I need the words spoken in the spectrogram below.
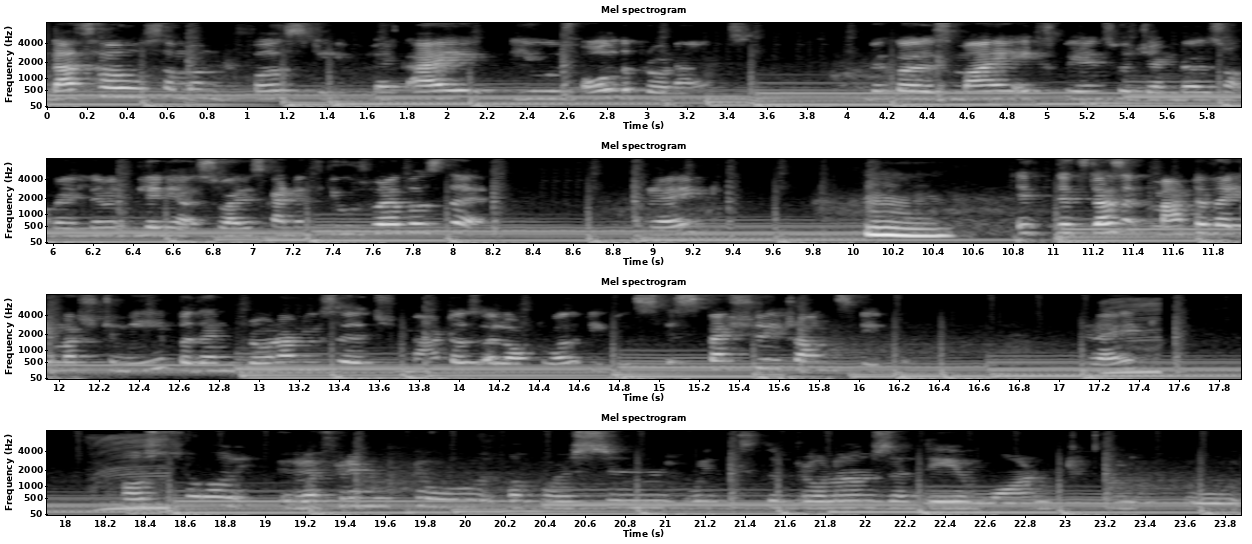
that's how someone refers to you. Like, I use all the pronouns because my experience with gender is not very linear. So I just kind of use whatever's there. Right? Hmm. it, it doesn't matter very much to me, but then pronoun usage matters a lot to other people, especially trans people, right? also referring to a person with the pronouns that they want you to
